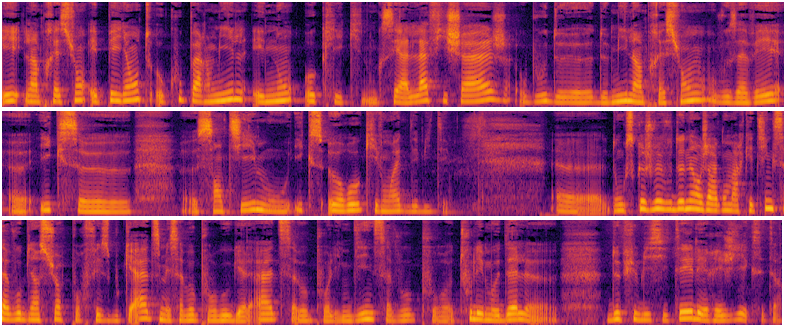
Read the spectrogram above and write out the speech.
et l'impression est payante au coût par mille et non au clic. Donc c'est à l'affichage, au bout de, de 1000 impressions, vous avez euh, X euh, euh, centimes ou X euros qui vont être débités. Donc ce que je vais vous donner en jargon marketing, ça vaut bien sûr pour Facebook Ads, mais ça vaut pour Google Ads, ça vaut pour LinkedIn, ça vaut pour tous les modèles de publicité, les régies, etc.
